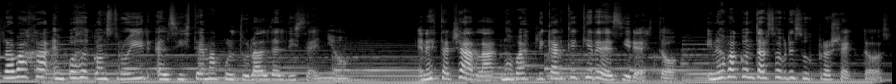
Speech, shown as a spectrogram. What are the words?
trabaja en pos de construir el sistema cultural del diseño. En esta charla nos va a explicar qué quiere decir esto y nos va a contar sobre sus proyectos.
